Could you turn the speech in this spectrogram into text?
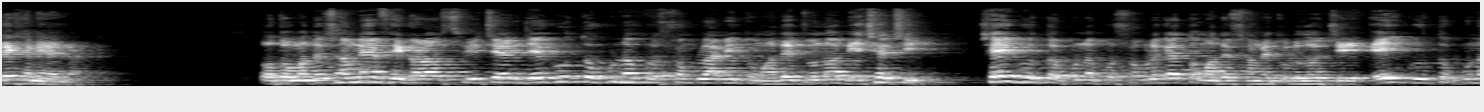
দেখে নেওয়া যাক। তো তোমাদের সামনে ফিগার অফ স্পিচের যে গুরুত্বপূর্ণ প্রশ্নগুলো আমি তোমাদের জন্য বেছেছি সেই গুরুত্বপূর্ণ প্রশ্নগুলোকে তোমাদের সামনে তুলে ধরছি। এই গুরুত্বপূর্ণ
